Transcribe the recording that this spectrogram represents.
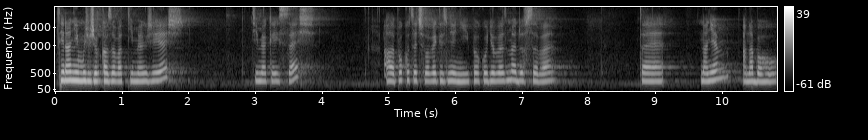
Ty na něj můžeš ukazovat tím, jak žiješ, tím, jaký seš, ale pokud se člověk změní, pokud ho vezme do sebe, to je na něm a na Bohu.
